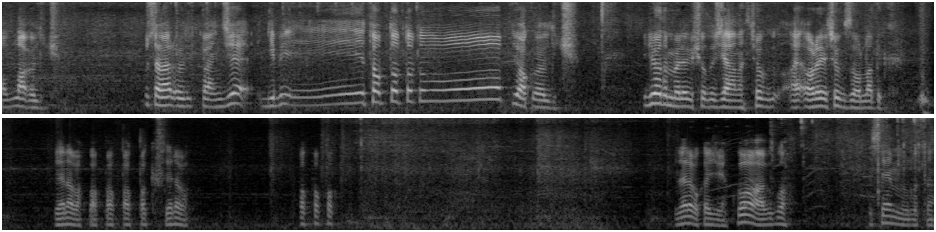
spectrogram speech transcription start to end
Allah öldük. Bu sefer öldük bence gibi top top top top yok öldük. Biliyordum böyle bir şey olacağını. Çok oraya çok zorladık. Küflere bak bak bak bak bak küflere bak. Bak bak bak. Küflere bak hacı. Go abi go. Keselim mi botu?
